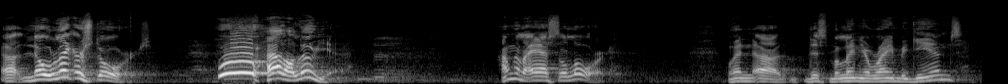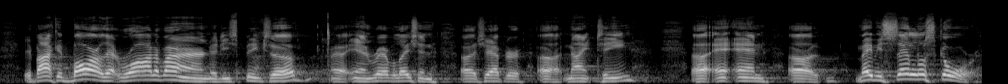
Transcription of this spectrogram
Uh, no liquor stores. Woo! Hallelujah. I'm going to ask the Lord when uh, this millennial reign begins. If I could borrow that rod of iron that he speaks of uh, in Revelation uh, chapter uh, 19 uh, and, and uh, maybe settle a score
